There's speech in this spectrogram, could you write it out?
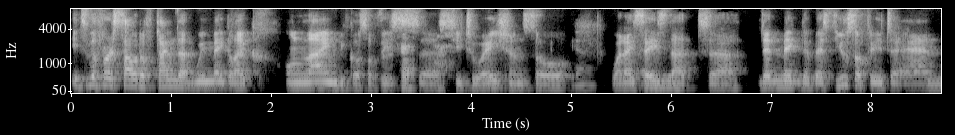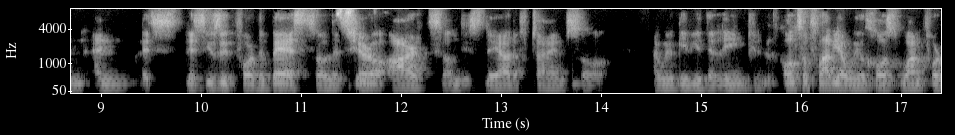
it's the first out of time that we make like online because of this uh, situation. So Yeah. what i say is that uh, let's make the best use of it and and let's let's use it for the best. So let's share our art on this day out of time. So i will give you the link. Also flavia will host one for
